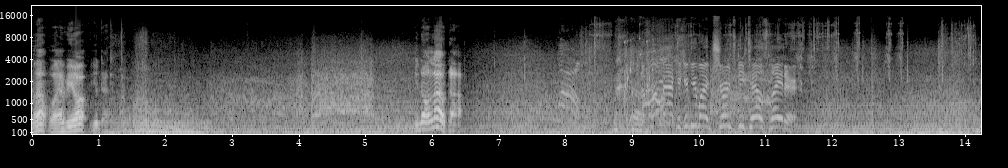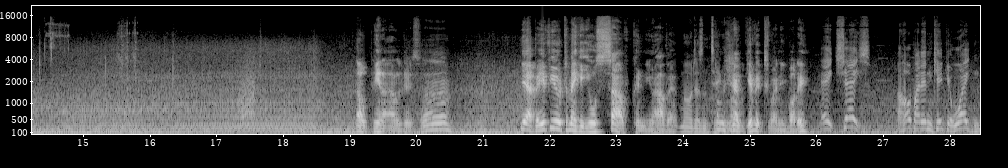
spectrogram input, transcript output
Well, whatever you are, you're dead. You're not allowed that. Wow! I'll come back and give you my insurance details later. Oh, peanut allergies. Uh, yeah, but if you were to make it yourself, couldn't you have it? Mo doesn't As take long as you don't give it to anybody. Hey, Chase. I hope I didn't keep you waiting.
